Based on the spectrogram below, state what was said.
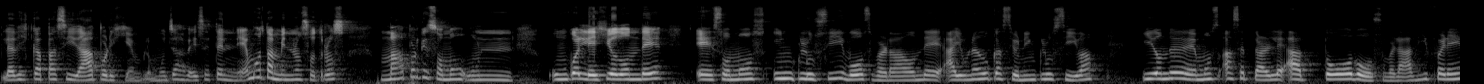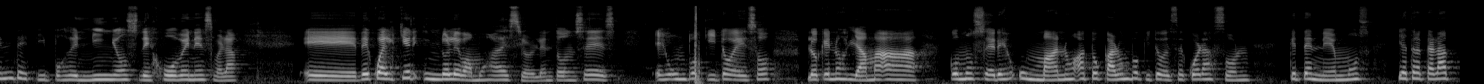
la discapacidad, por ejemplo, muchas veces tenemos también nosotros, más porque somos un, colegio donde eh, somos inclusivos, ¿verdad? Donde hay una educación inclusiva y donde debemos aceptarle a todos, ¿verdad? Diferentes tipos de niños, de jóvenes, ¿verdad? Eh, de cualquier índole vamos a decirle. Entonces es un poquito eso lo que nos llama a, como seres humanos a tocar un poquito ese corazón que tenemos y a tratar a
